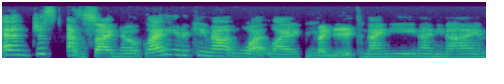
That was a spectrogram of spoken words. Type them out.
And just as a side note, Gladiator came out in what, like 98? 98, 99.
